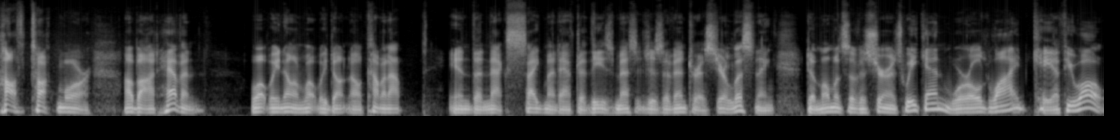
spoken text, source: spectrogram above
I'll talk more about heaven, what we know and what we don't know, coming up in the next segment after these messages of interest. You're listening to Moments of Assurance Weekend Worldwide KFUO.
